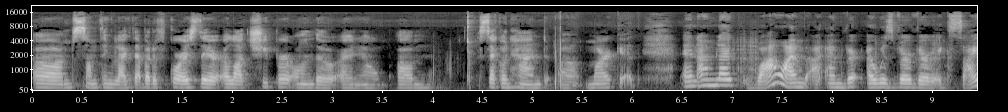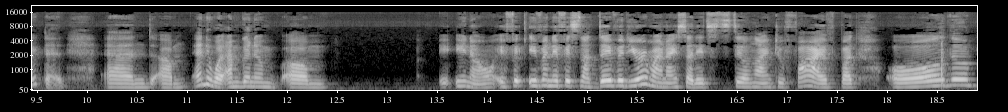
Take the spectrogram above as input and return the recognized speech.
um, something like that. But of course they're a lot cheaper on the i know um, secondhand uh, market. And i'm like wow i'm i'm very, i was very very excited. And um, anyway i'm gonna um, you know if it, even if it's not david yurman i said it's still 925 but all the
